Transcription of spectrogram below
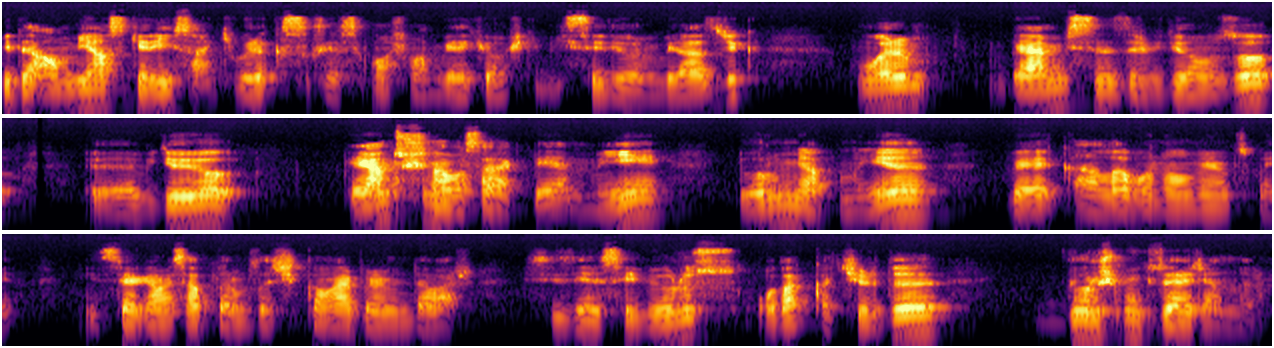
Bir de ambiyans gereği sanki böyle kısık sesle konuşmam gerekiyormuş gibi hissediyorum birazcık. Umarım beğenmişsinizdir videomuzu. Ee, videoyu beğen tuşuna basarak beğenmeyi, yorum yapmayı ve kanala abone olmayı unutmayın. Instagram hesaplarımız açıklama bölümünde var. Sizleri seviyoruz. Odak kaçırdı. Görüşmek üzere canlarım.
